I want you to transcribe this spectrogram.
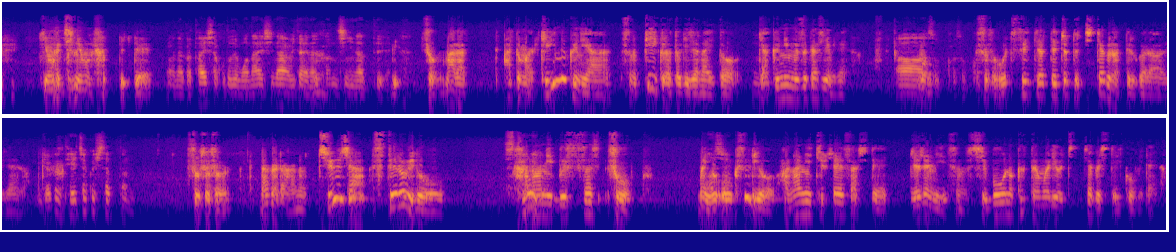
気持ちにもなってきて、まあなんか大したことでもないしな、みたいな感じになって。でそう、まだあとまあ切り抜くには、そのピークの時じゃないと逆に難しいみたいな。ああ、そっかそっか。そうそう、落ち着いちゃってちょっとちっちゃくなってるから、みたいな。逆に定着しちゃったんだ。そうそうそう。だからあの、注射ステロイドを鼻にぶっ刺し、そう。まあ、お薬を鼻に注射で刺して、徐々にその脂肪の塊をちっちゃくしていこうみたいな。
